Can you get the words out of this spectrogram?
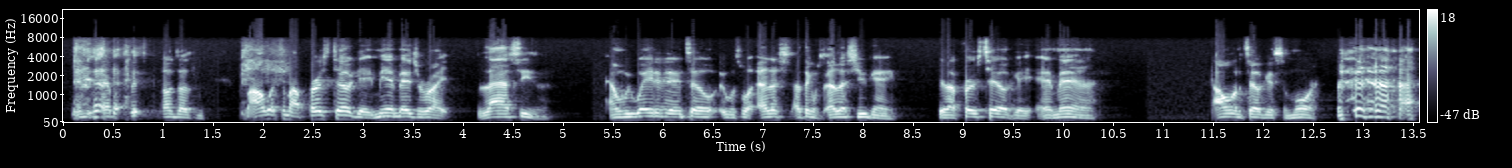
don't judge me. I went to my first tailgate, me and Major Wright, last season, and we waited until it was what LS, I think it was LSU game, did our first tailgate, and man, I want to tailgate some more. yeah,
